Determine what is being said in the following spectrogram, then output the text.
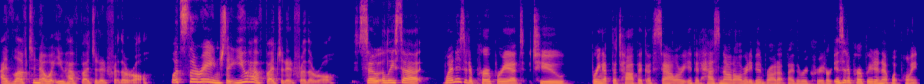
I'd love to know what you have budgeted for the role. What's the range that you have budgeted for the role? So, Elisa, when is it appropriate to bring up the topic of salary if it has not already been brought up by the recruiter? Is it appropriate and at what point?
